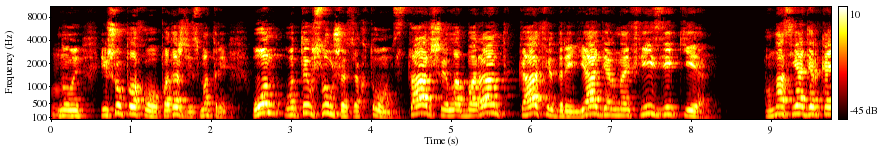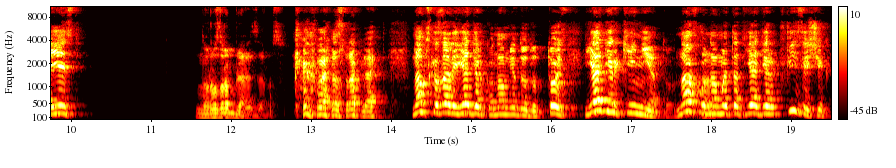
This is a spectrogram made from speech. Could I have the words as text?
Ну и, что плохого? Подожди, смотри. Он, вот ты вслушайся, кто он? Старший лаборант кафедры ядерной физики. У нас ядерка есть? Ну, розробляють зараз. Какой разрабляет? Нам сказали, ядерку нам не дадут. То есть ядерки нету. Нахуй Так. нам этот ядер физичек,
